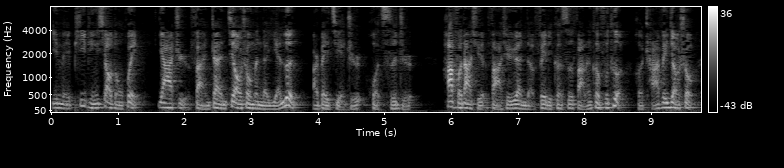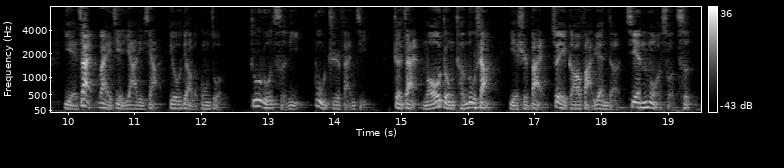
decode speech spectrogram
因为批评校董会压制反战教授们的言论而被解职或辞职。哈佛大学法学院的菲利克斯·法兰克福特和查菲教授也在外界压力下丢掉了工作。诸如此例不知凡几，这在某种程度上。也是拜最高法院的缄默所赐。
